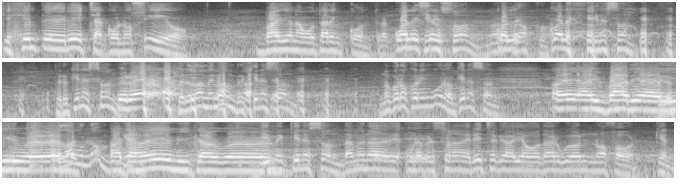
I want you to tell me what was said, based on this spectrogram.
que gente de derecha, conocido, vayan a votar en contra? ¿Cuál es ¿Quiénes el- son? No cuál los conozco. cuál es- ¿Quiénes son? ¿Pero quiénes son? Pero- Pero dame nombres, ¿quiénes son? No conozco ninguno, ¿quiénes son? Hay, hay varias Pero ahí, weón. pero dame un nombre, ¿quién? Académicas, weón. Dime quiénes son, dame una, una persona derecha que vaya a votar, weón, no a favor. ¿Quién?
